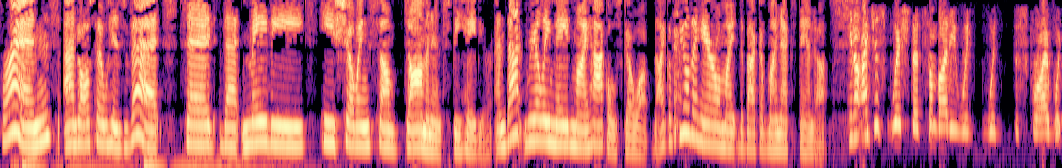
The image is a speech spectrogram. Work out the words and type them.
friends and also his vet said that maybe he's showing some dominance behavior. And that really made my hackles go up. I could feel the hair on my, the back of my neck stand up. You know, I just wish that somebody would, would describe what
